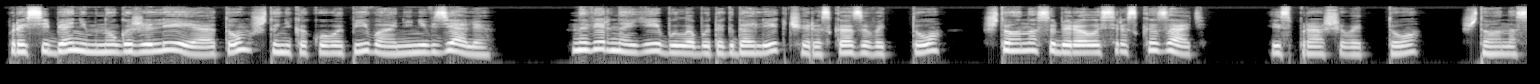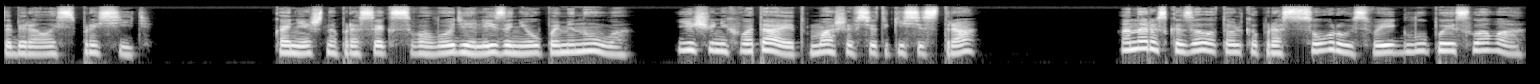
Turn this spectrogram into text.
про себя немного жалея о том, что никакого пива они не взяли. Наверное, ей было бы тогда легче рассказывать то, что она собиралась рассказать, и спрашивать то, что она собиралась спросить. Конечно, про секс с Володей Лиза не упомянула. Еще не хватает, Маша все таки сестра. Она рассказала только про ссору и свои глупые слова.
